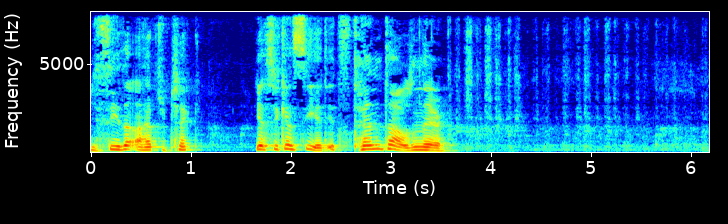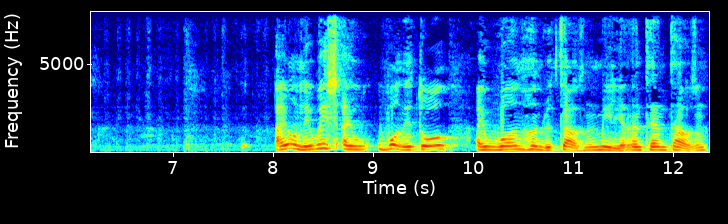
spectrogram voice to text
You see that? I have to check. Yes, you can see it. It's 10,000 there. I only wish I won it all. Won 100,000 million and 10,000.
